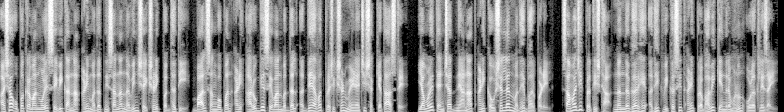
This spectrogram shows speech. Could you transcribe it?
अशा उपक्रमांमुळे सेविकांना आणि मदतनीसांना नवीन शैक्षणिक पद्धती बालसंगोपन आणि आरोग्य सेवांबद्दल अद्ययावत प्रशिक्षण मिळण्याची शक्यता असते. यामुळे त्यांच्या ज्ञानात आणि कौशल्यांमध्ये भर पडेल. सामाजिक प्रतिष्ठा नंदघर हे अधिक विकसित आणि प्रभावी केंद्र म्हणून ओळखले जाईल.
